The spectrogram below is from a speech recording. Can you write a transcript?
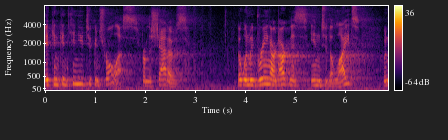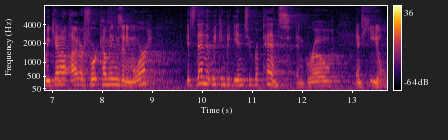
it can continue to control us from the shadows. But when we bring our darkness into the light, when we cannot hide our shortcomings anymore, it's then that we can begin to repent and grow and heal.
